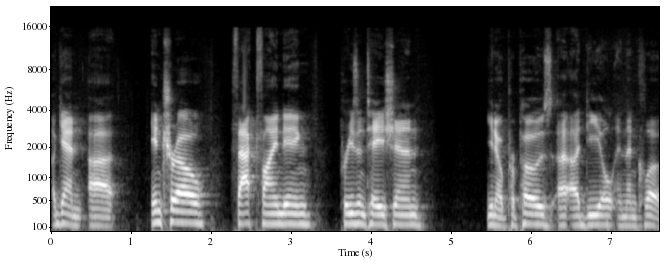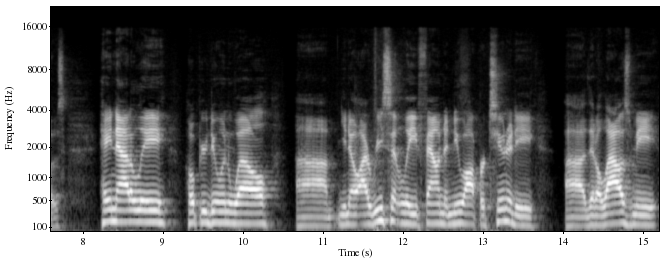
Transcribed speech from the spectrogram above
again, uh, intro, fact finding, presentation, you know, propose a, a, deal and then close. Hey, Natalie, hope you're doing well. Um, you know, I recently found a new opportunity uh, that allows me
